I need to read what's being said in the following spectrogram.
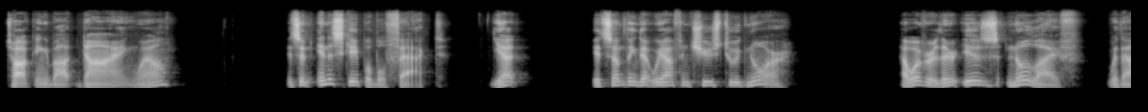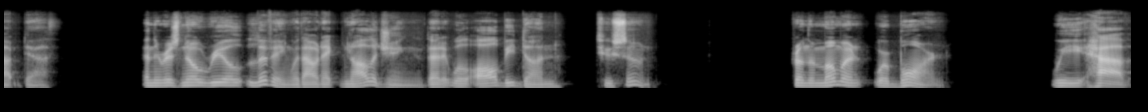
talking about dying? Well, it's an inescapable fact. Yet, it's something that we often choose to ignore. However, there is no life without death, and there is no real living without acknowledging that it will all be done too soon. From the moment we're born, we have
